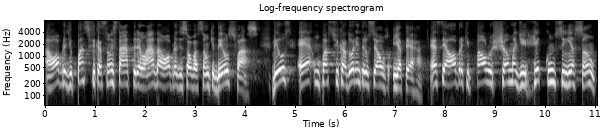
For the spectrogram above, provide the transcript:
A obra de pacificação está atrelada à obra de salvação que Deus faz. Deus é um pacificador entre os céus e a terra. Essa é a obra que Paulo chama de reconciliação.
